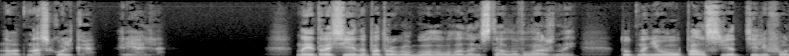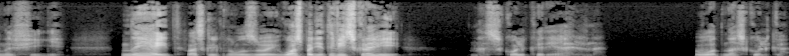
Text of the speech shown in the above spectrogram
Но вот насколько реально? Нейт рассеянно потрогал голову, ладонь стала влажной. Тут на него упал свет телефона Фиги. — Нейт! — воскликнула Зоя. — Господи, ты весь в крови! — Насколько реально? Вот насколько.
